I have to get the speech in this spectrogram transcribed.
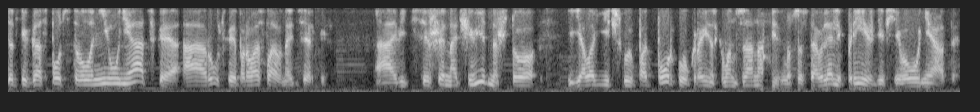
все-таки господствовала не униатская, а русская православная церковь. А ведь совершенно очевидно, что идеологическую подпорку украинскому национализму составляли прежде всего униаты.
